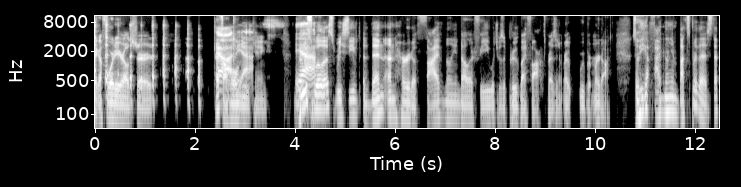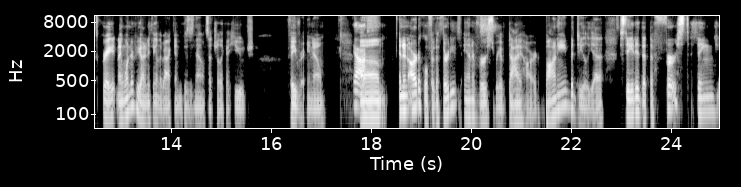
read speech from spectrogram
like a 40 year old shirt. That's God, a whole yeah. new kink. Yeah. Bruce Willis received a then unheard of $5 million fee, which was approved by Fox President Rupert Murdoch. So he got 5 million bucks for this. That's great. And I wonder if he got anything on the back end because he's now such a, like a huge favorite, you know? Yeah. Um, in an article for the 30th anniversary of Die Hard, Bonnie Bedelia stated that the first thing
